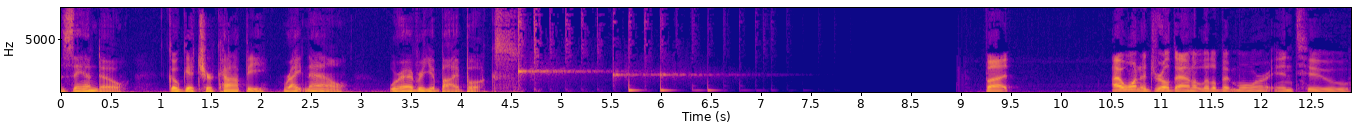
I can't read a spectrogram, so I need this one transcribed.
Zando. Go get your copy right now, wherever you buy books. But I want to drill down a little bit more into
